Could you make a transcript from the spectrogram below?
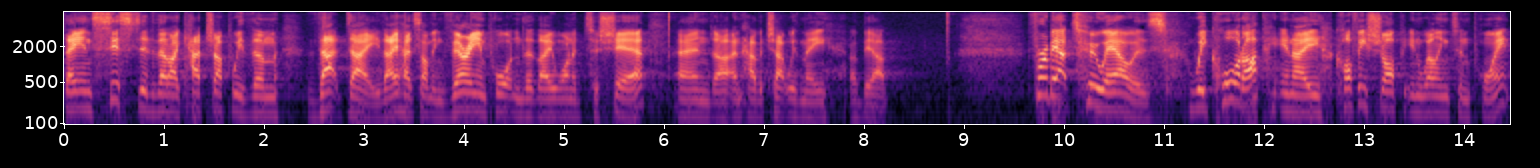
they insisted that I catch up with them that day. They had something very important that they wanted to share and, uh, and have a chat with me about. For about two hours, we caught up in a coffee shop in Wellington Point,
